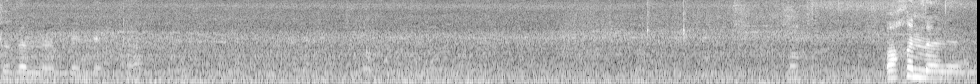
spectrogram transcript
sizinle birlikte. Bakın neler.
